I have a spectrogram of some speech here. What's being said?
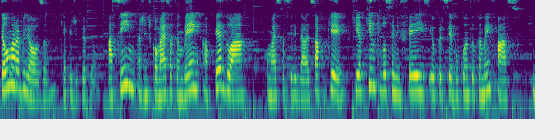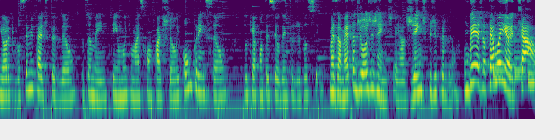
tão maravilhosa que é pedir perdão. Assim, a gente começa também a perdoar com mais facilidade. Sabe por quê? Porque aquilo que você me fez, eu percebo o quanto eu também faço. E a hora que você me pede perdão, eu também tenho muito mais compaixão e compreensão do que aconteceu dentro de você. Mas a meta de hoje, gente, é a gente pedir perdão. Um beijo, até amanhã. Tchau.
